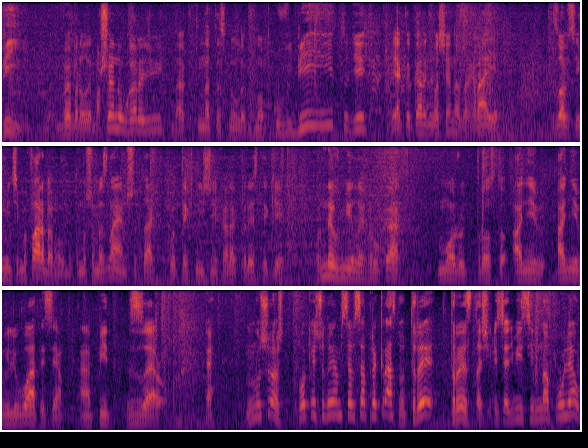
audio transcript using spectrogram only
бій. Вибрали машину в гаражі, натиснули кнопку в бій, і тоді, як то кажуть, машина заграє зовсім іншими фарбами, тому що ми знаємо, що тактико-технічні характеристики в невмілих руках можуть просто ані... анівелюватися під зеро. Ну що ж, поки що дивимося все прекрасно. 3 368 напуляв,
